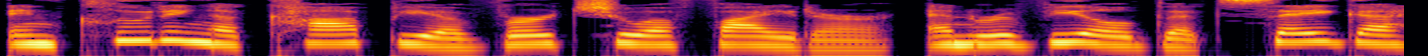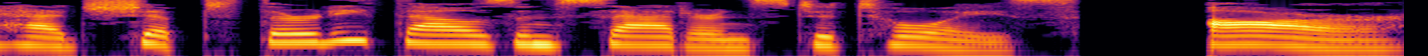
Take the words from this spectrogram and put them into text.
including a copy of Virtua Fighter and revealed that Sega had shipped 30,000 Saturns to Toys R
